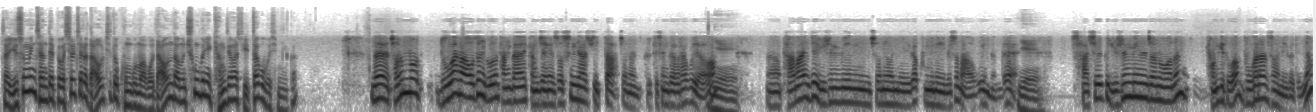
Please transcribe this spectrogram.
자 유승민 전 대표가 실제로 나올지도 궁금하고 나온다면 충분히 경쟁할 수 있다고 보십니까? 네, 저는 뭐 누가 나오든 그건 당당하게 경쟁해서 승리할 수 있다. 저는 그렇게 생각을 하고요. 예. 어, 다만 이제 유승민 전 의원 얘기가 국민의힘에서 나오고 있는데 예. 사실 그 유승민 전 의원은 경기도와 무관한 사람이거든요.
